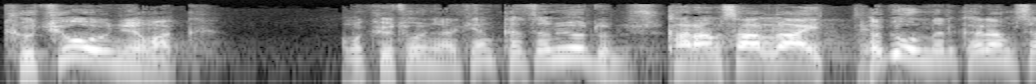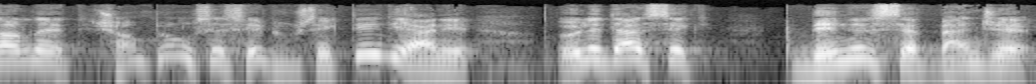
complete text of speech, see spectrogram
kötü oynamak ama kötü oynarken kazanıyordunuz. Karamsarlığa itti. Tabii onları karamsarlığa etti. Şampiyonluk sesi hep yüksekteydi yani. Öyle dersek denirse bence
